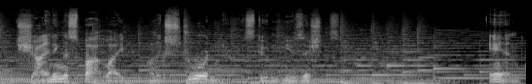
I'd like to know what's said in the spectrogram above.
and shining a spotlight on extraordinary student musicians. And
